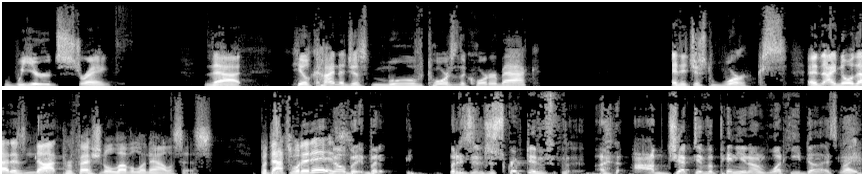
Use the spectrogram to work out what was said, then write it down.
weird strength that he'll kind of just move towards the quarterback and it just works. And I know that is not Yeah. professional level analysis, but that's what it is. No, but but but it's a descriptive, uh, objective opinion on what he does. right.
